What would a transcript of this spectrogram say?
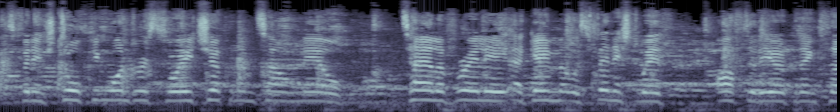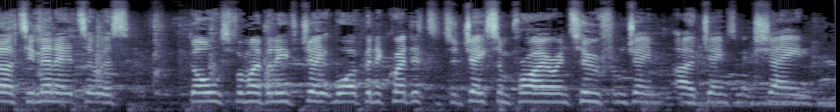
It's finished Dorking Wanderers 3, Chippenham Town nil. Tale of really a game that was finished with after the opening 30 minutes. It was goals from, I believe, Jay, what have been accredited to Jason Prior and two from James, uh, James McShane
